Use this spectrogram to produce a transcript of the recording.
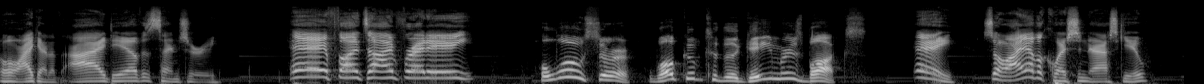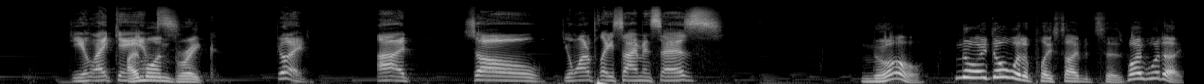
Oh, I got an idea of a century. Hey, fun time, Freddy! Hello, sir. Welcome to the Gamer's Box. Hey, so I have a question to ask you. Do you like games? I'm on break. Good. Uh, so do you want to play Simon Says? No. No, I don't want to play Simon Says. Why would I?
